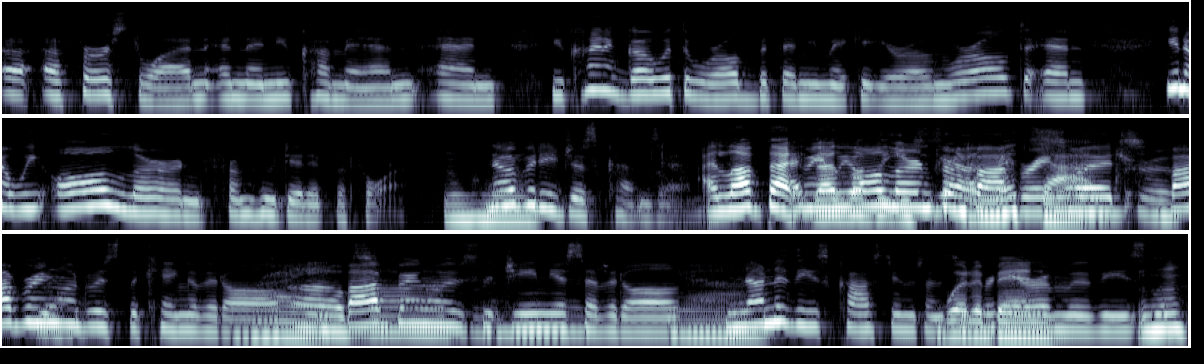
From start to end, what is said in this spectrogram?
a, a first one and then you come in and you kind of go with the world but then you make it your own world and you know we all learn from who did it before nobody just comes in Mm-hmm. I love that. I mean, I we all that you learned from Bob admit that. Ringwood. Bob Yeah. Ringwood was the king of it all. Right. Oh, Bob Bob Ringwood was the genius of it all. Yeah. None of these costumes on Would superhero been. movies Mhm.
